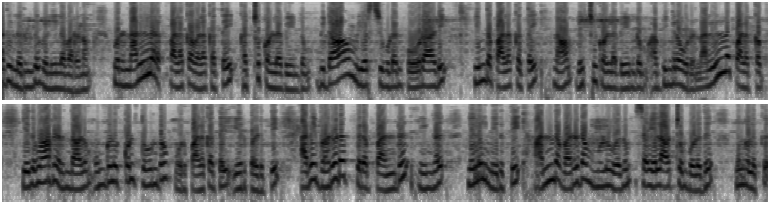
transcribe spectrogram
அதிலிருந்து வெளியில் வரணும். ஒரு நல்ல பழக்க வழக்கத்தை கற்றுக்கொள்ள வேண்டும். விடாமுயற்சியுடன் போராடி இந்த பழக்கத்தை நாம் வெற்றி கொள்ள வேண்டும் அப்படிங்கிற ஒரு நல்ல பழக்கம் எதுவாக இருந்தாலும் உங்களுக்குள் தோன்றும் ஒரு பழக்கத்தை ஏற்படுத்தி அதை வருடப்பிறப்பு அன்று நீங்கள் நிலைநிறுத்தி அந்த வருடம் முழுவதும் செயலாற்றும் பொழுது உங்களுக்கு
